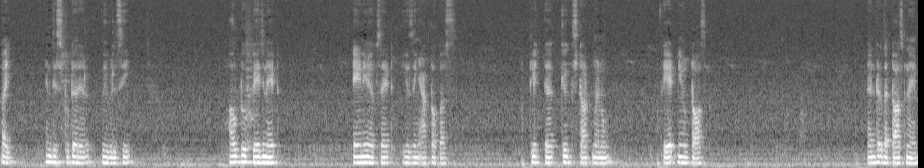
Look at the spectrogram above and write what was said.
Hi, in this tutorial we will see how to paginate any website using Octoparse. Click the quick start menu, create new task, enter the task name,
